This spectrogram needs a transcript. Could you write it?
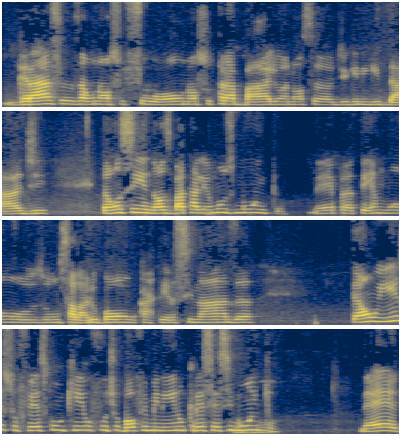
Graças ao nosso suor, ao nosso trabalho, à nossa dignidade. Então, assim, nós batalhamos muito, né, para termos um salário bom, carteira assinada. Então, isso fez com que o futebol feminino crescesse uhum. muito né?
